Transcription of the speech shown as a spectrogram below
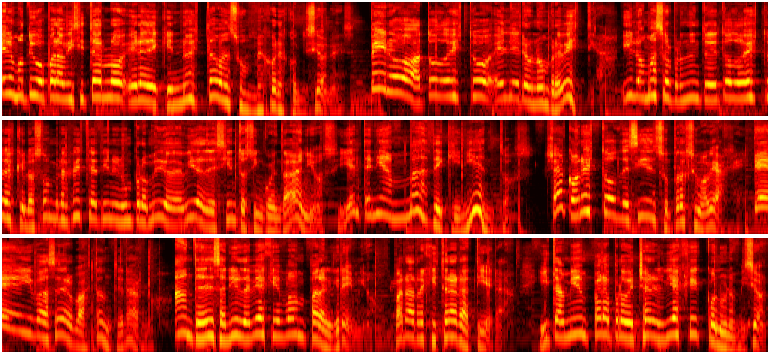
El motivo para visitarlo era de que no estaba en sus mejores condiciones. Pero a todo esto, él era un hombre bestia. Y lo más sorprendente de todo esto es que los hombres bestia tienen un promedio de vida de 150 años, y él tenía más de 500. Ya con esto deciden su próximo viaje, que iba a ser bastante largo. Antes de salir de viaje van para el gremio, para registrar a Tierra, y también para aprovechar el viaje con una misión.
